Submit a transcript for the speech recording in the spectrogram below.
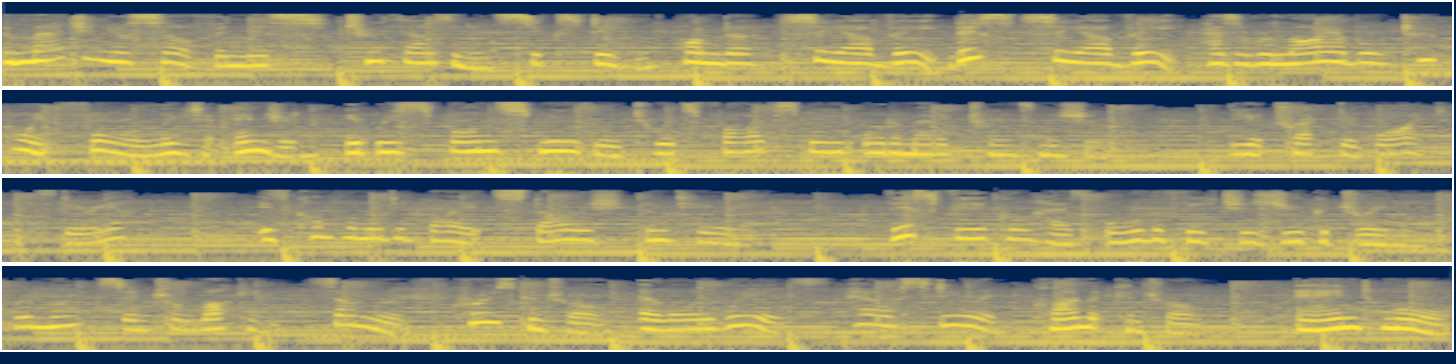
Imagine yourself in this 2016 Honda CRV. This CRV has a reliable 2.4 litre engine. It responds smoothly to its 5-speed automatic transmission. The attractive white exterior is complemented by its stylish interior. This vehicle has all the features you could dream of. Remote central locking, sunroof, cruise control, alloy wheels, power steering, climate control, and more.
